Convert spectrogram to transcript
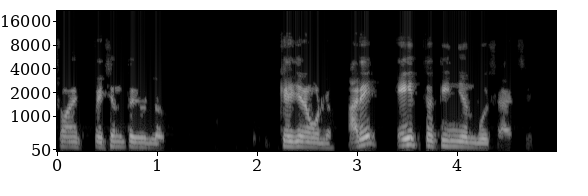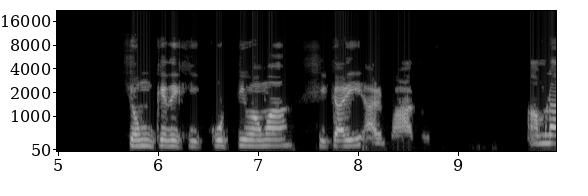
সময় পেছন থেকে উঠল কে যেন বলল, আরে, এই তো তিনজন বসে আছে। চমকে দেখি কুট্টি মামা, শিকারি আর বাহাদুর। আমরা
